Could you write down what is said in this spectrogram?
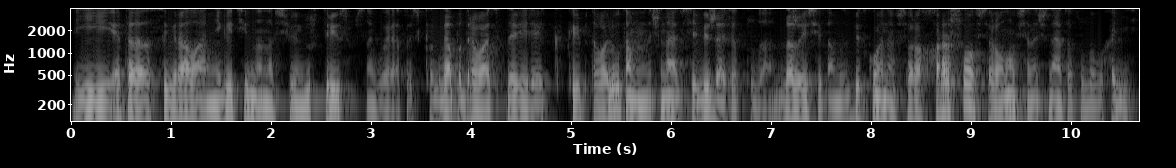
И это сыграло негативно на всю индустрию, собственно говоря. То есть, когда подрывается доверие к криптовалютам, начинают все бежать оттуда. Даже если там с биткоином все хорошо, все равно все начинают оттуда выходить.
